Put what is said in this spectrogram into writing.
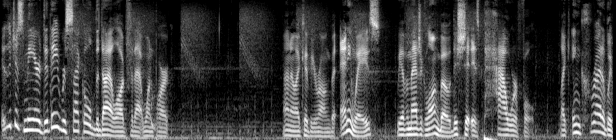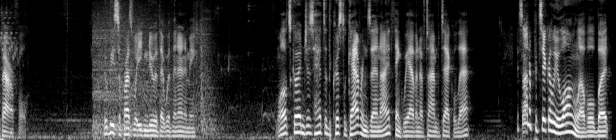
Is it just me, or did they recycle the dialogue for that one part? I know, I could be wrong, but anyways, we have a magic longbow. This shit is powerful. Like, incredibly powerful. You'll be surprised what you can do with it with an enemy. Well, let's go ahead and just head to the Crystal Caverns then. I think we have enough time to tackle that. It's not a particularly long level, but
